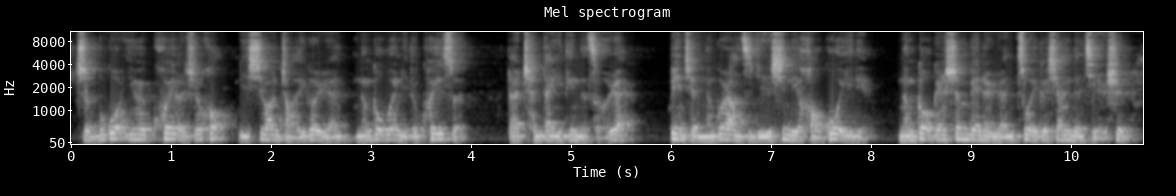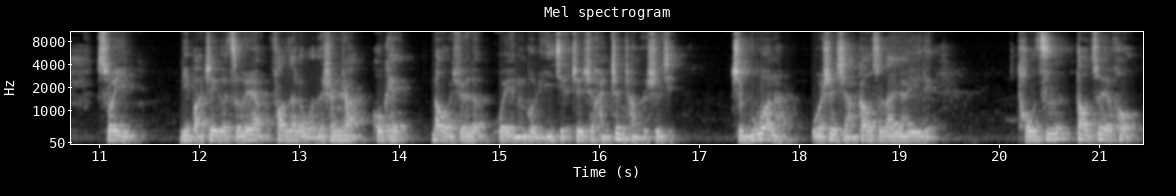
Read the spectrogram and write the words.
只不过因为亏了之后，你希望找一个人能够为你的亏损来承担一定的责任，并且能够让自己的心里好过一点，能够跟身边的人做一个相应的解释，所以你把这个责任放在了我的身上。OK，那我觉得我也能够理解，这是很正常的事情。只不过呢，我是想告诉大家一点，投资到最后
